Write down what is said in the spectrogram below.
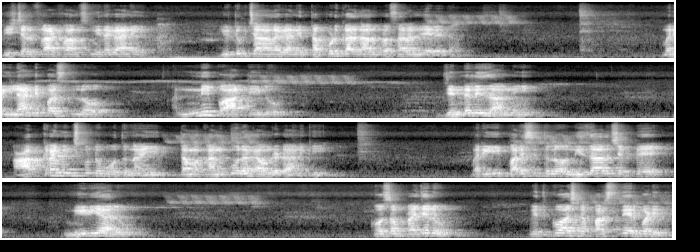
డిజిటల్ ప్లాట్ఫామ్స్ మీద కానీ యూట్యూబ్ ఛానల్లో కానీ తప్పుడు కథనాలు ప్రసారం చేయలేదా? మరి ఇలాంటి పరిస్థితుల్లో అన్ని పార్టీలు జర్నలిజాన్ని ఆక్రమించుకుంటూ పోతున్నాయి. తమకు అనుకూలంగా ఉండటానికి మరి ఈ పరిస్థితిలో నిజాలు చెప్పే మీడియాలు కోసం ప్రజలు వెతుక్కోవాల్సిన పరిస్థితి ఏర్పడింది.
